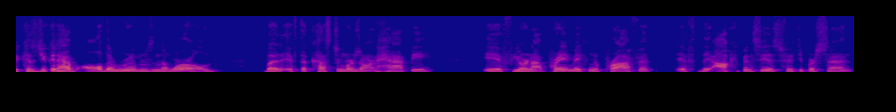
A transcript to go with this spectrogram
Because you could have all the rooms in the world, but if the customers aren't happy, if you're not making a profit, if the occupancy is 50%,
